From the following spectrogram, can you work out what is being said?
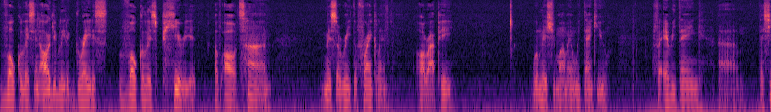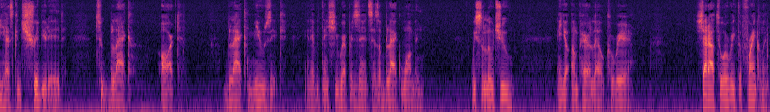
vocalist, and arguably the greatest vocalist, period, of all time, Miss Aretha Franklin, R.I.P. We'll miss you, Mama, and we thank you for everything um, that she has contributed to black art, black music, and everything she represents as a black woman. We salute you and your unparalleled career. Shout out to Aretha Franklin.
